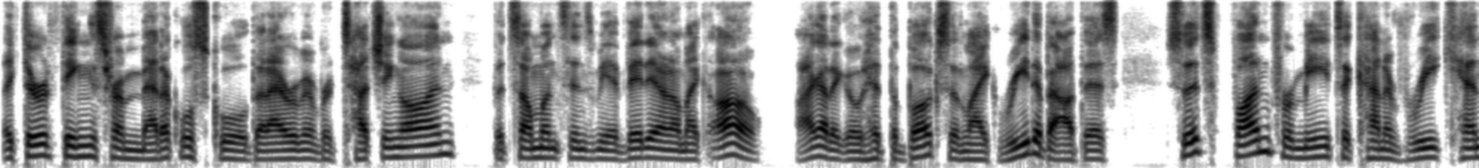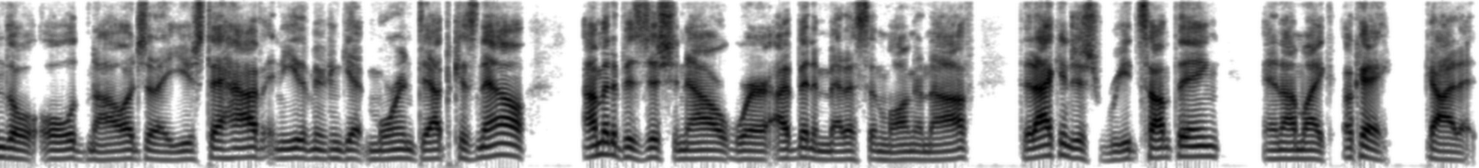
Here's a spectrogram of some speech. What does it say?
Like there are things from medical school that I remember touching on, but someone sends me a video and I'm like, oh, I got to go hit the books and like read about this. So it's fun for me to kind of rekindle old knowledge that I used to have and even get more in depth because now I'm in a position now where I've been in medicine long enough that I can just read something and I'm like, okay, got it.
